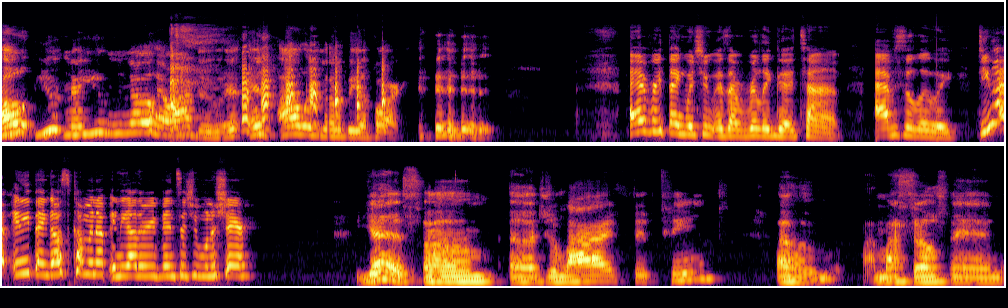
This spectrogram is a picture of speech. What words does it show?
Oh, you now you know how I do. It, it's always going to be a party. Everything with you is a really good time. Absolutely. Do you have anything else coming up? Any other events that you want to share? Yes, um, uh, July 15th, um, myself and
